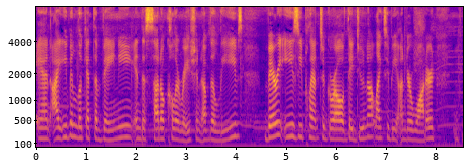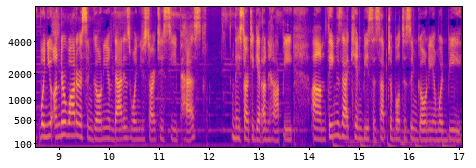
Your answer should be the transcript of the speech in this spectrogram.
And I even look at the veining and the subtle coloration of the leaves. Very easy plant to grow. They do not like to be underwatered. When you underwater a syngonium, that is when you start to see pests they start to get unhappy. Um, things that can be susceptible to syngonium would be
